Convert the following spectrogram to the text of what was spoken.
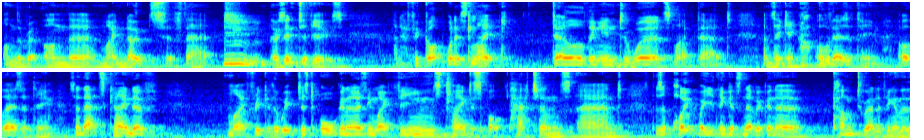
on the on the my notes of that mm. those interviews. And I forgot what it's like delving into words like that and thinking oh there's a theme. Oh there's a theme. So that's kind of my freak of the week, just organising my themes, trying to spot patterns, and there's a point where you think it's never going to come to anything, and then,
